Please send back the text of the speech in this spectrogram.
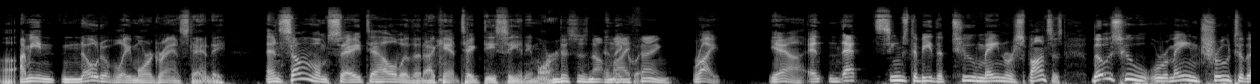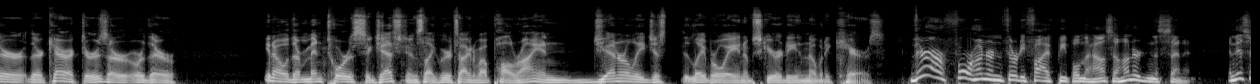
Uh, I mean, notably more grandstandy. And some of them say, "To hell with it! I can't take DC anymore." This is not And my thing. Right. Yeah, and that seems to be the two main responses. Those who remain true to their their characters or, or their you know, their mentors' suggestions, like we were talking about Paul Ryan, generally just labor away in obscurity and nobody cares. There are 435 people in the House, 100 in the Senate. And this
